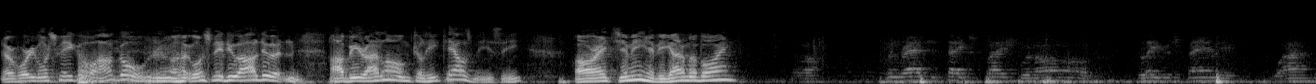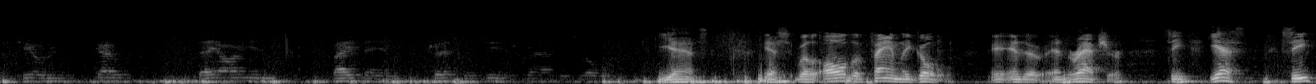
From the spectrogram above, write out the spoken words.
where He wants me to go, I'll go. You know, He wants me to do, I'll do it. And I'll be right along till He tells me, you see. All right, Jimmy, have you got him, my boy? When rapture takes place, would all believers' family, wife and children go? They are in faith and trust in Jesus Christ as Lord. Yes, yes. Well, all the family go in the in the rapture. See, yes. See,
